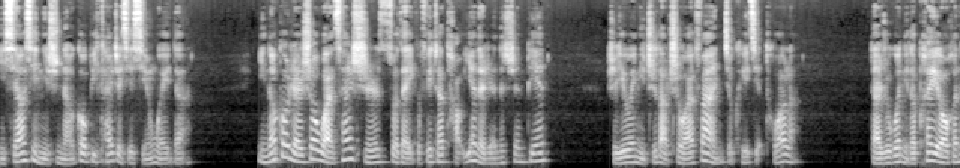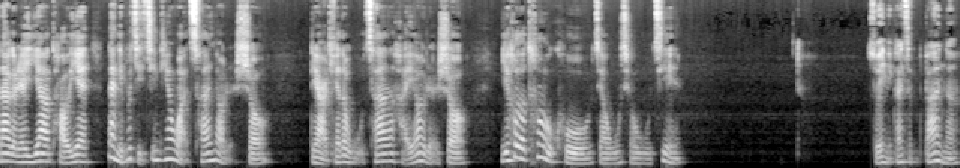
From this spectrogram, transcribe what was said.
你相信你是能够避开这些行为的，你能够忍受晚餐时坐在一个非常讨厌的人的身边，是因为你知道吃完饭你就可以解脱了。但如果你的配偶和那个人一样讨厌，那你不仅今天晚餐要忍受，第二天的午餐还要忍受，以后的痛苦将无穷无尽。所以你该怎么办呢？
